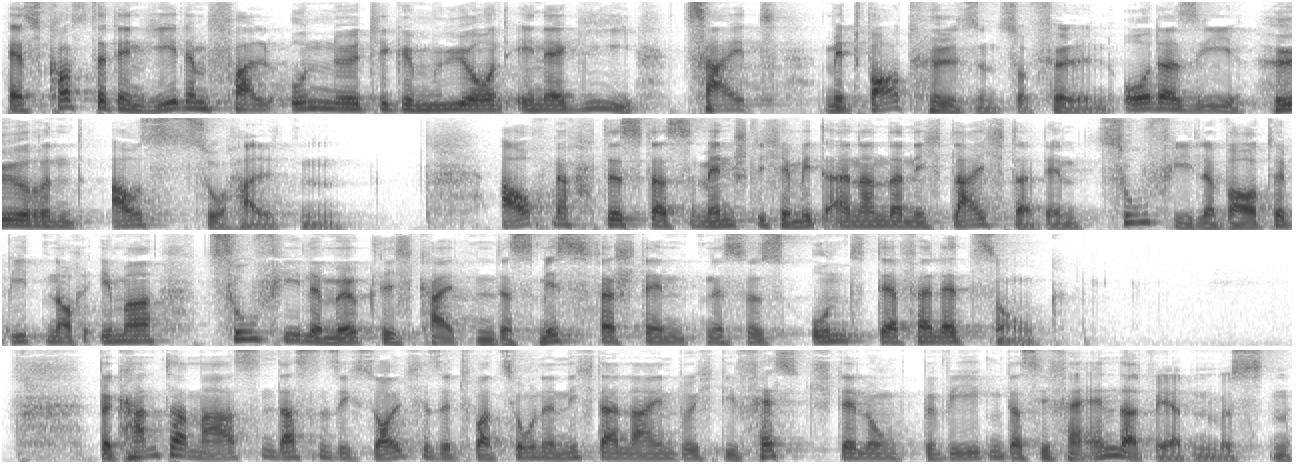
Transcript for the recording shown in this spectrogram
Es kostet in jedem Fall unnötige Mühe und Energie, Zeit mit Worthülsen zu füllen oder sie hörend auszuhalten. Auch macht es das menschliche Miteinander nicht leichter, denn zu viele Worte bieten auch immer zu viele Möglichkeiten des Missverständnisses und der Verletzung. Bekanntermaßen lassen sich solche Situationen nicht allein durch die Feststellung bewegen, dass sie verändert werden müssten.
